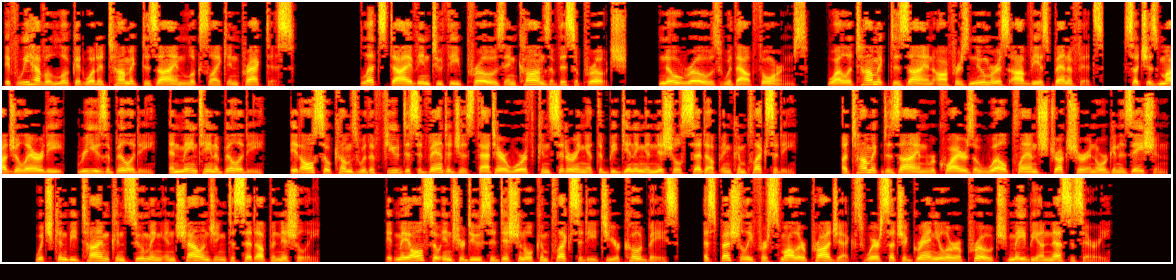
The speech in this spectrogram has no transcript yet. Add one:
If we have a look at what atomic design looks like in practice, let's dive into the pros and cons of this approach. No rose without thorns. While atomic design offers numerous obvious benefits, such as modularity, reusability, and maintainability, it also comes with a few disadvantages that are worth considering at the beginning initial setup and complexity. Atomic design requires a well planned structure and organization, which can be time consuming and challenging to set up initially. It may also introduce additional complexity to your codebase, especially for smaller projects where such a granular approach may be unnecessary.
